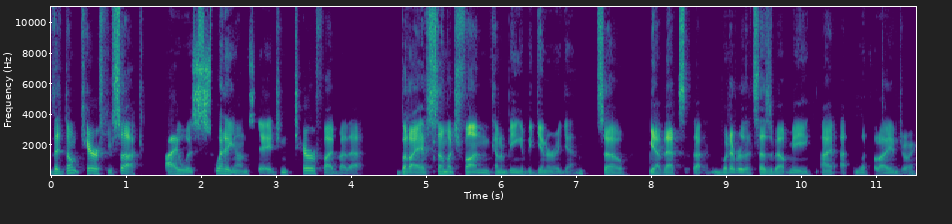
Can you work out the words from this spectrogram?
that don't care if you suck. I was sweating on stage and terrified by that. But I have so much fun kind of being a beginner again. So yeah, that's uh, whatever that says about me. I, I that's what I enjoy.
